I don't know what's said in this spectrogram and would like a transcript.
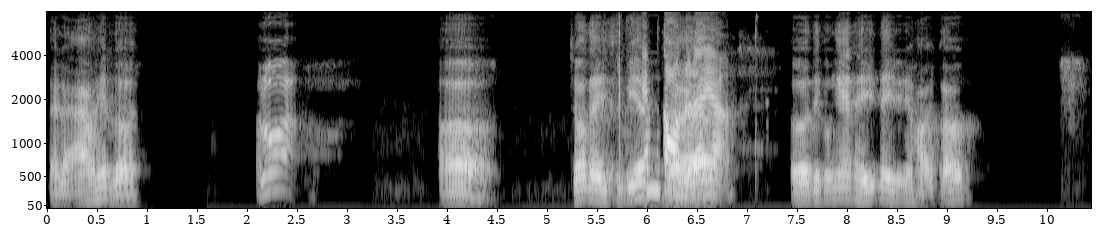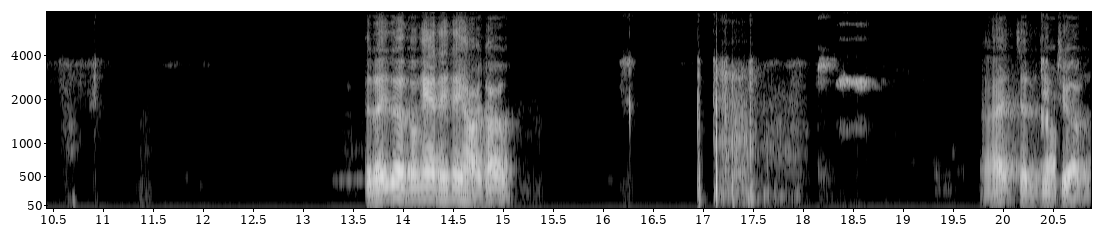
Hay là ao hết rồi? Alo ạ. Ờ cho thầy biết em còn là... ở đây ạ. Ờ thì có nghe thấy thầy hỏi không từ đấy giờ có nghe thấy thầy hỏi không? Đấy trần kim trưởng.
